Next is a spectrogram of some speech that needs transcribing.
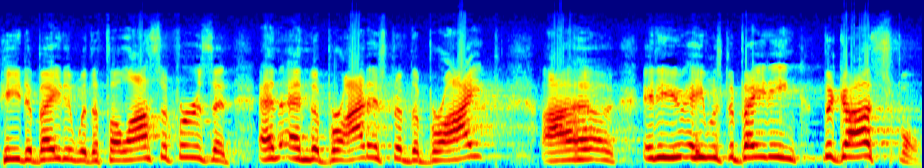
he debated with the philosophers and, and, and the brightest of the bright. Uh, and he, he was debating the gospel.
